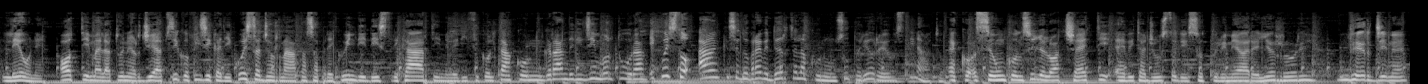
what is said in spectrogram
Leone. Ottima è la tua energia psicofisica di questa giornata, saprai quindi districarti nelle difficoltà con grande disinvoltura e questo anche se dovrai vedertela con un superiore ostinato. Ecco, se un consiglio lo accetti, evita giusto di sottolineare gli errori Vergine,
